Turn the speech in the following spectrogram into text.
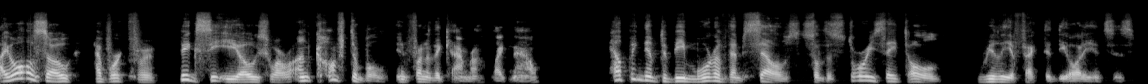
I also have worked for big CEOs who are uncomfortable in front of the camera, like now, helping them to be more of themselves so the stories they told really affected the audiences.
